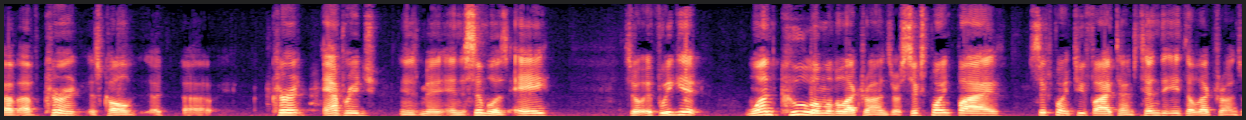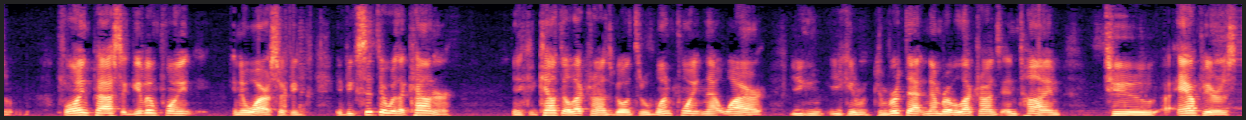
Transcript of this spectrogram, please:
of, of current is called uh, uh, current amperage, and, and the symbol is A. So if we get one coulomb of electrons, or 6.5, 6.25 times 10 to the 8th electrons, flowing past a given point in a wire. So if you if you sit there with a counter and you can count the electrons going through one point in that wire, you can you can convert that number of electrons in time to amperes.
